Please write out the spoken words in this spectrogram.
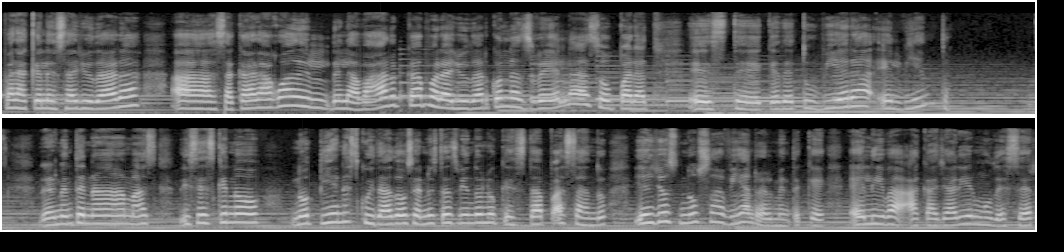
Para que les ayudara a sacar agua de, la barca, para ayudar con las velas o para este, que detuviera el viento. Realmente nada más dice es que no, no tienes cuidado, o sea, no estás viendo lo que está pasando. Y ellos no sabían realmente que él iba a callar y enmudecer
